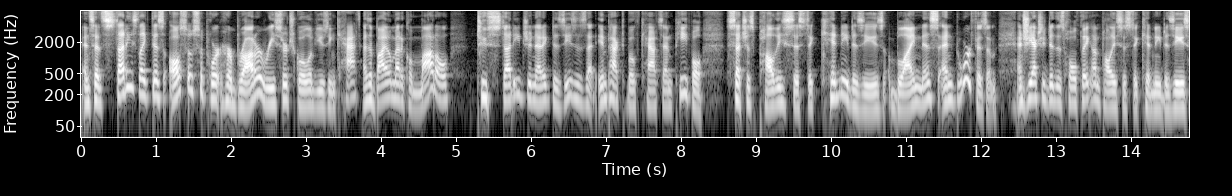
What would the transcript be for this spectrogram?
and said studies like this also support her broader research goal of using cats as a biomedical model to study genetic diseases that impact both cats and people, such as polycystic kidney disease, blindness, and dwarfism. And she actually did this whole thing on polycystic kidney disease,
